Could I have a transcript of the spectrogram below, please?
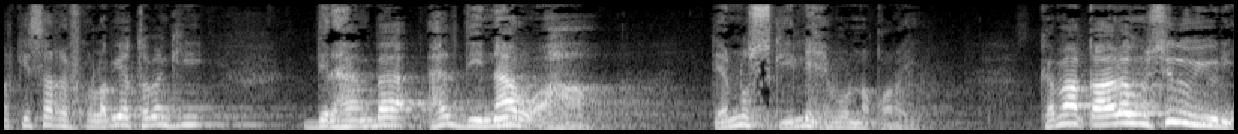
markii sarifku labiyo tobankii dirhamba hal diinaaru ahaa dee nuskii lix buu noqonay. Kamaa qaalahu siduu yidhi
